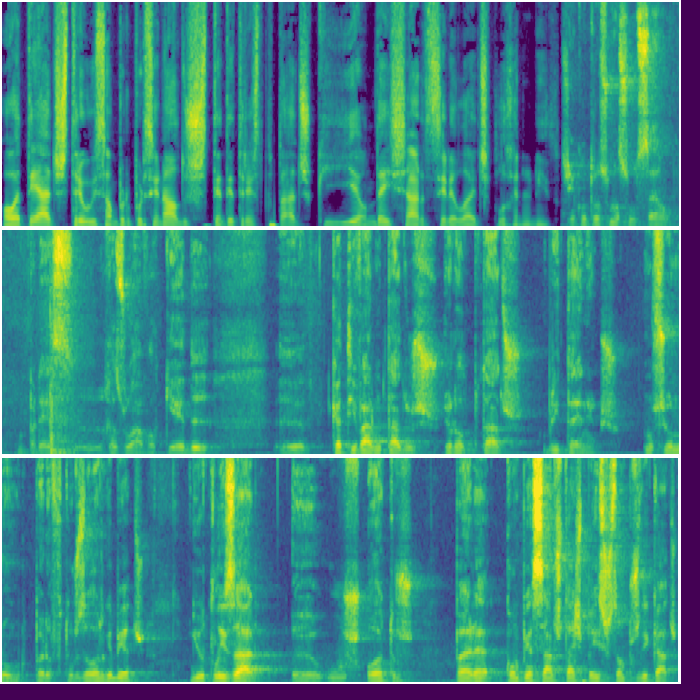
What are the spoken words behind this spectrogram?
ou até à distribuição proporcional dos 73 deputados que iam deixar de ser eleitos pelo Reino Unido. Encontrou-se uma solução que me parece eh, razoável, que é de uh, cativar metade dos eurodeputados britânicos no seu número para futuros alargamentos e utilizar uh, os outros para compensar os tais países que são prejudicados.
